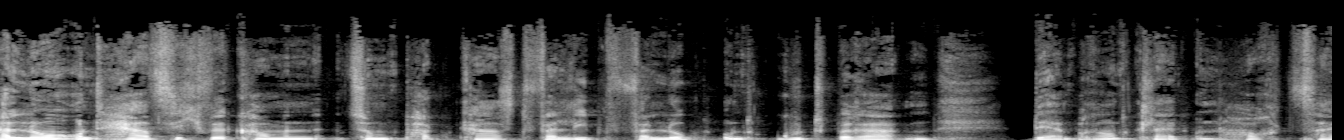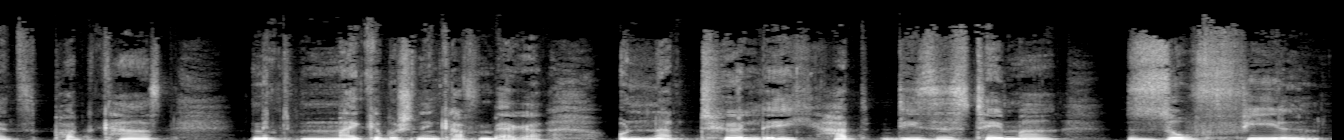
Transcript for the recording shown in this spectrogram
Hallo und herzlich willkommen zum Podcast Verliebt, Verlobt und Gut beraten, der Brautkleid- und Hochzeitspodcast mit Maike Buschning-Kaffenberger. Und natürlich hat dieses Thema so viel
